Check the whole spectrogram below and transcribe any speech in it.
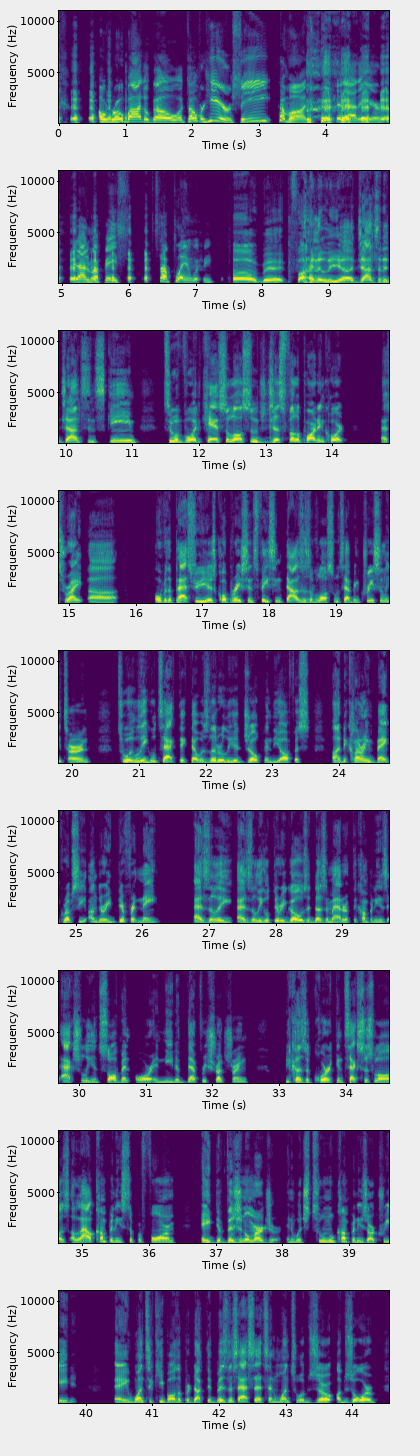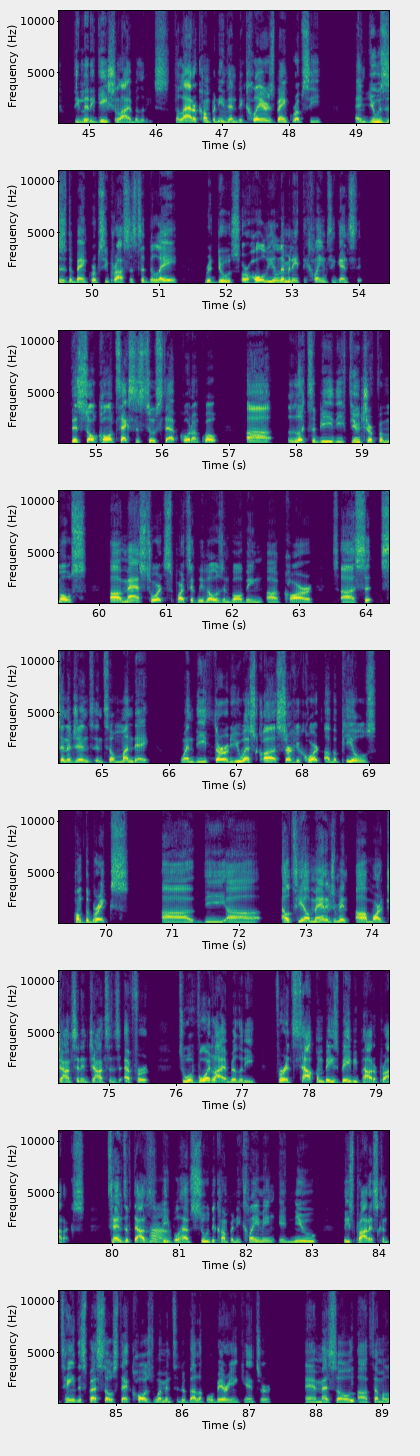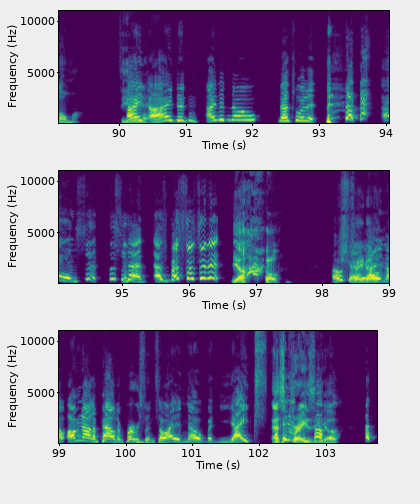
a robot will go? It's over here. See? Come on, get out of here. Get out of my face. Stop playing with me. Oh man! Finally, uh, Johnson and Johnson's scheme to avoid cancer lawsuits just fell apart in court. That's right. Uh, over the past few years, corporations facing thousands of lawsuits have increasingly turned to a legal tactic that was literally a joke in the office, uh, declaring bankruptcy under a different name. As the le- as the legal theory goes, it doesn't matter if the company is actually insolvent or in need of debt restructuring, because a quirk in Texas laws allow companies to perform a divisional merger in which two new companies are created. A one to keep all the productive business assets and one to absorb absorb the litigation liabilities. The latter company then Hmm. declares bankruptcy and uses the bankruptcy process to delay reduce or wholly eliminate the claims against it. This so-called texas two-step quote unquote uh looked to be the future for most uh mass torts particularly those involving uh car uh sy- until monday when the third U.S. Uh, Circuit Court of Appeals pumped the brakes. Uh, the uh, LTL management, uh, Mark Johnson and Johnson's effort to avoid liability for its talcum-based baby powder products. Tens of thousands Huh. of people have sued the company, claiming it knew these products contained asbestos that caused women to develop ovarian cancer and mesothelioma. I I didn't I didn't know that's what it. I had shit. This shit had asbestos in it. Yo, Okay, I didn't know. I'm not a powder person, so I didn't know. But yikes, That's crazy, know. yo.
